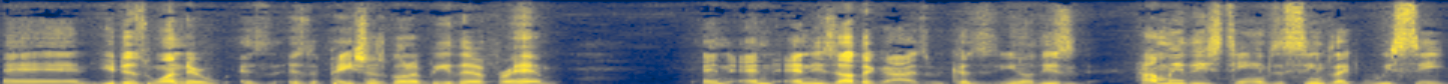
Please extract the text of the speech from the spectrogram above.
and you just wonder is is the patience going to be there for him, and and and these other guys because you know these how many of these teams it seems like we see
